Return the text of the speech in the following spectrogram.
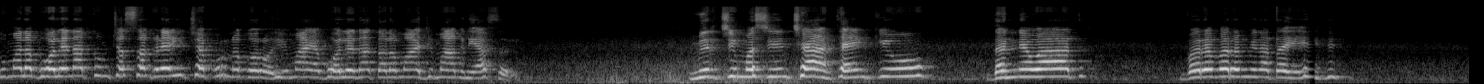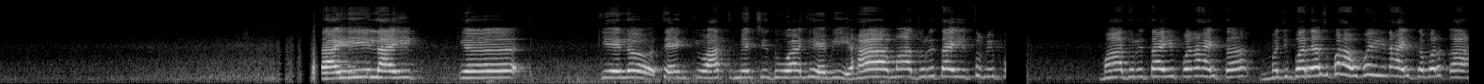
तुम्हाला भोलेनाथ तुमच्या सगळ्या इच्छा पूर्ण करो. ही माया भोलेनाथाला माझी मागणी असेल. मिरची मशीन छान. थँक्यू धन्यवाद. बरं बरं मीनाताई. ताई लाईक केलं. थँक्यू आत्म्याची दुवा घ्यावी. हा माधुरी ताई तुम्ही माधुरीताई पण आहेत म्हणजे बऱ्याच भाऊ बहीण आहेत बरं का.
